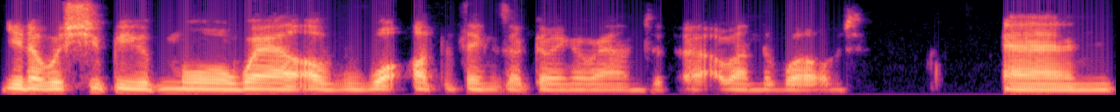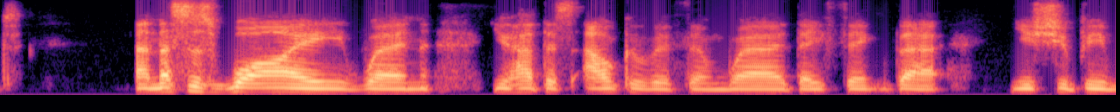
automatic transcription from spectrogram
you know we should be more aware of what other things are going around uh, around the world, and and this is why when you have this algorithm where they think that you should be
